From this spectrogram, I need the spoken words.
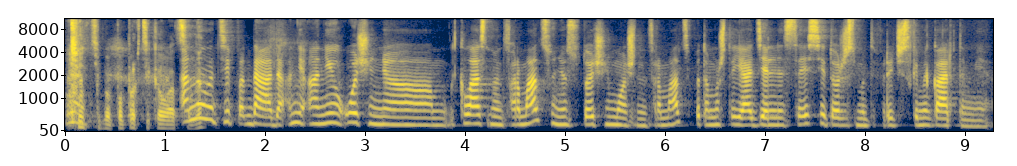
типа попрактиковаться. А, ну, типа, да, да. Они, они очень э, классную информацию несут, очень мощную информацию, потому что я отдельные сессии тоже с метафорическими картами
